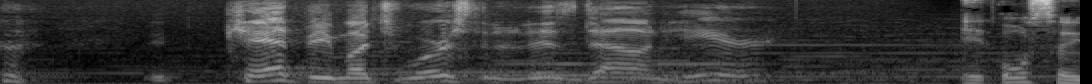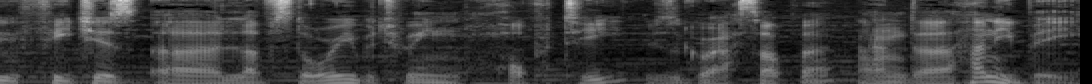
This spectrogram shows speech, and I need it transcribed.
it can't be much worse than it is down here. It also features a love story between Hoppity, who's a grasshopper, and a honeybee,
